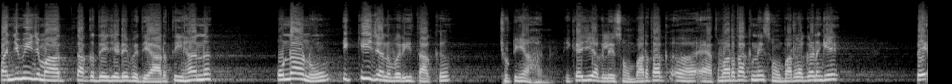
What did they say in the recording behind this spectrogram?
ਪੰਜਵੀਂ ਜਮਾਤ ਤੱਕ ਦੇ ਜਿਹੜੇ ਵਿਦਿਆਰਥੀ ਹਨ, ਉਹਨਾਂ ਨੂੰ 21 ਜਨਵਰੀ ਤੱਕ ਛੁੱਟੀਆਂ ਹਨ। ਠੀਕ ਹੈ ਜੀ, ਅਗਲੇ ਸੋਮਵਾਰ ਤੱਕ ਐਤਵਾਰ ਤੱਕ ਨਹੀਂ, ਸੋਮਵਾਰ ਲੱਗਣਗੇ। ਤੇ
